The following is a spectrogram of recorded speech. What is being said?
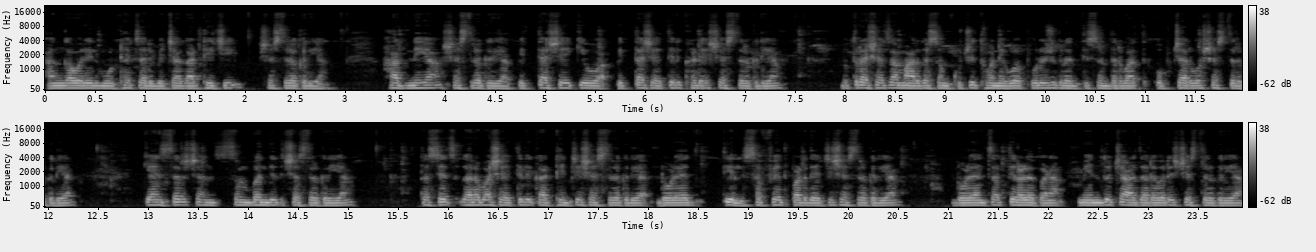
अंगावरील मोठ्या चरबीच्या गाठीची शस्त्रक्रिया हार्निया शस्त्रक्रिया पित्ताशय किंवा पित्ताशयातील खडे शस्त्रक्रिया मूत्राशयाचा मार्ग संकुचित होणे व पुरुष ग्रंथी संदर्भात उपचार व शस्त्रक्रिया कॅन्सर संबंधित शस्त्रक्रिया तसेच गर्भाशयातील काठींची शस्त्रक्रिया डोळ्यातील सफेद पडद्याची शस्त्रक्रिया डोळ्यांचा तिरळपणा मेंदूच्या आजारावरील शस्त्रक्रिया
